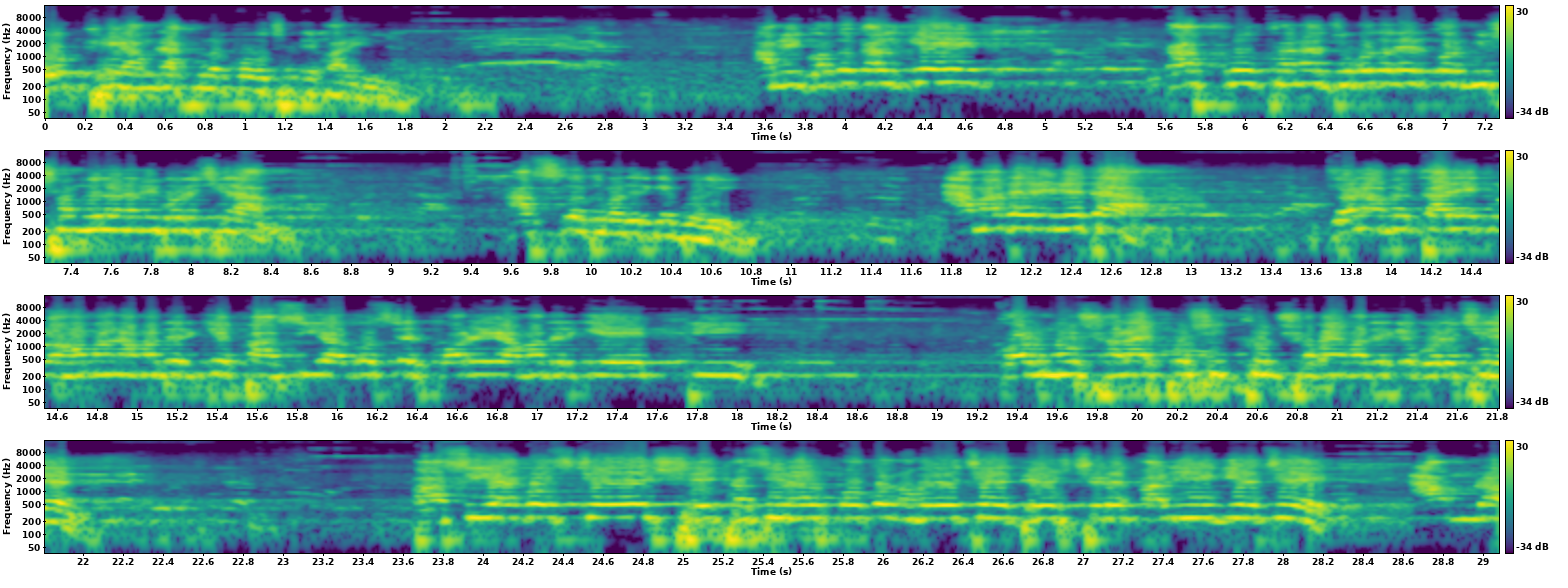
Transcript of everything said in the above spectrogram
লক্ষ্যে আমরা এখনও পৌঁছাতে পারিনি। আমি গতকালকে কাফরুল থানা যুবদলের কর্মী সম্মেলন আমি বলেছিলাম। আজকে তোমাদেরকে বলি। আমাদের নেতা জনাব তারেক রহমান আমাদেরকে পাঁচই আগস্টের পরে আমাদেরকে একটি কর্মশালায় প্রশিক্ষণ সবাই আমাদেরকে বলেছিলেন। পাঁচই আগস্টে শেখ হাসিনার পতন হয়েছে, দেশ ছেড়ে পালিয়ে গিয়েছে। আমরা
